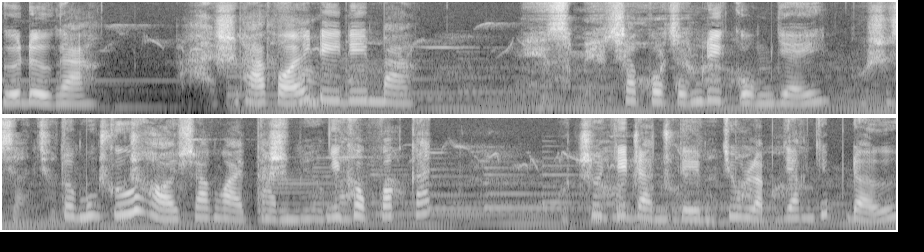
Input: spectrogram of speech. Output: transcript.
Ngữ đường à? Thả cô ấy đi đi mà. Sao cô cũng đi cùng vậy? Tôi muốn cứu họ ra ngoài thành Nhưng không có cách. Tôi chỉ đành tìm Chu Lập Văn giúp đỡ.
